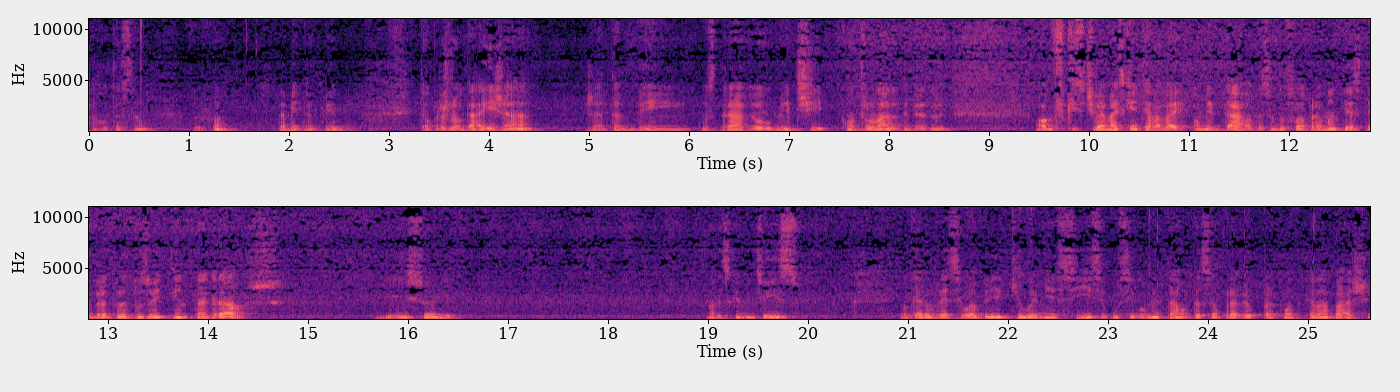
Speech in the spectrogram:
a rotação do fã, está bem tranquilo. Então para jogar aí já já está bem consideravelmente controlada a temperatura. Óbvio que se estiver mais quente ela vai aumentar a rotação do fã para manter essa temperatura dos 80 graus. E é isso aí. Basicamente é isso. Eu quero ver se eu abrir aqui o MSI, se eu consigo aumentar a rotação para ver para quanto que ela baixa.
